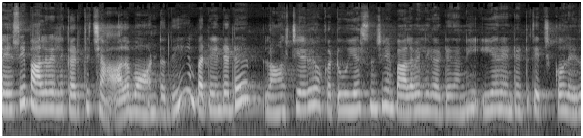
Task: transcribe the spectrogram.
వేసి పాలవెల్లి కడితే చాలా బాగుంటుంది. బట్ ఏంటంటే లాస్ట్ ఇయర్ ఒక టూ ఇయర్స్ నుంచి నేను పాలవెల్లి కట్టేదాన్ని. ఇయర్ ఏంటంటే తెచ్చుకోలేదు.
